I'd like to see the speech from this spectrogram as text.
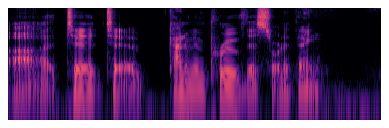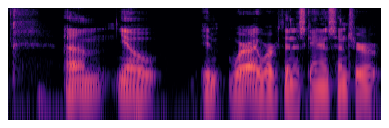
uh, to to kind of improve this sort of thing? Um, you know, in, where I worked in Niskanen Center,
